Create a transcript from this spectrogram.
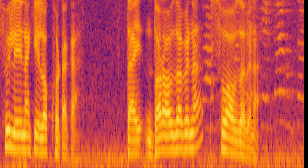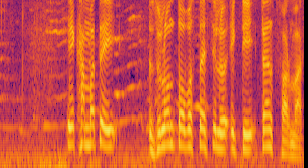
শুইলে নাকি লক্ষ টাকা। তাই ধরাও যাবে না, শোয়াও যাবে না। এই খাম্বাতেই ঝুলন্ত অবস্থায় ছিল একটি ট্রান্সফরমার।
